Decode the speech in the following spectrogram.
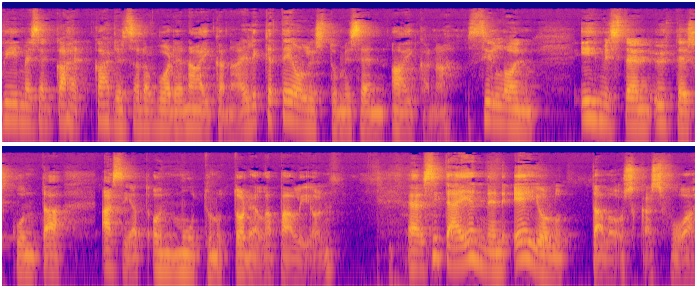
viimeisen 200 vuoden aikana, eli teollistumisen aikana. Silloin ihmisten yhteiskunta asiat on muuttunut todella paljon. Sitä ennen ei ollut talouskasvua.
